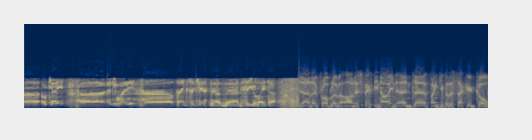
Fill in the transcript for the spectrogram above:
Uh, okay. Uh, anyway, uh, thanks again, and, and see you later. Yeah, no problem, Arnis. 59, and uh, thank you for the second call.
